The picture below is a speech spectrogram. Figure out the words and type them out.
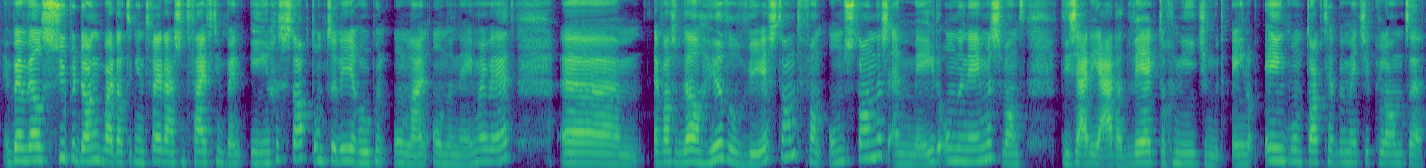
Ik ben wel super dankbaar dat ik in 2015 ben ingestapt om te leren hoe ik een online ondernemer werd. Uh, er was wel heel veel weerstand van omstanders en mede-ondernemers, want die zeiden ja, dat werkt toch niet. Je moet één op één contact hebben met je klanten.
